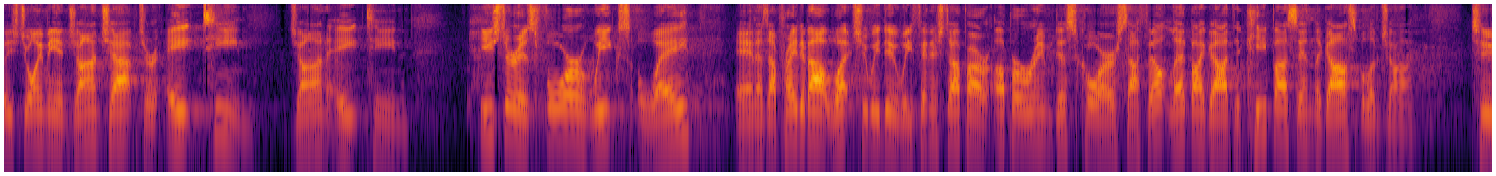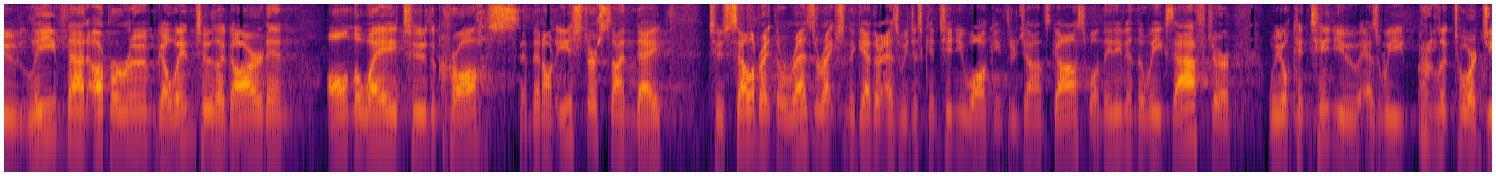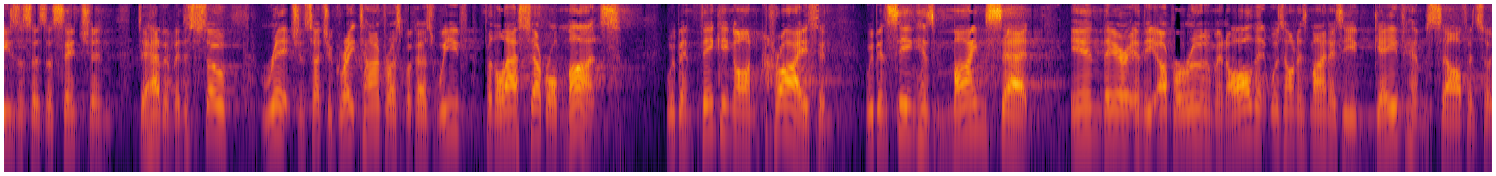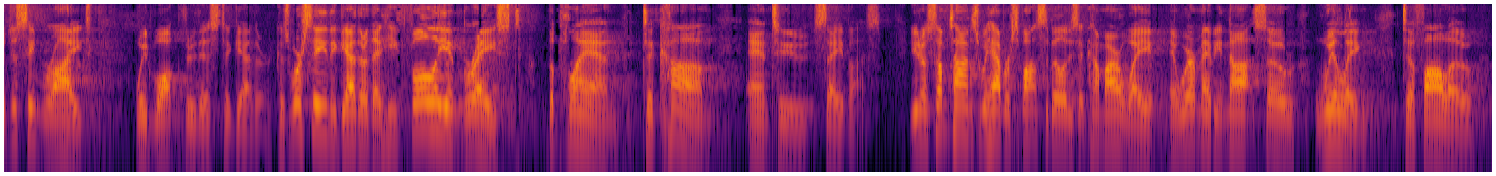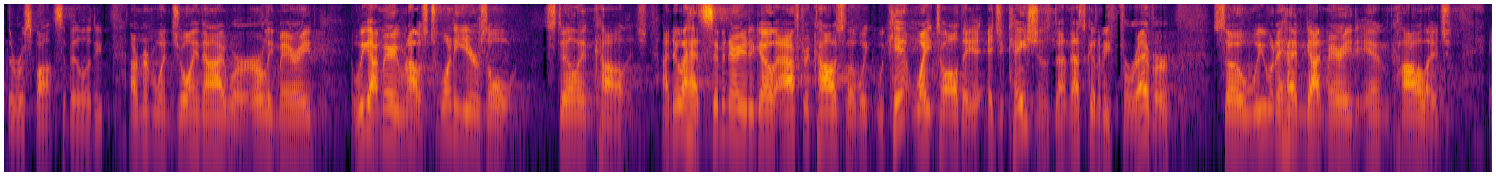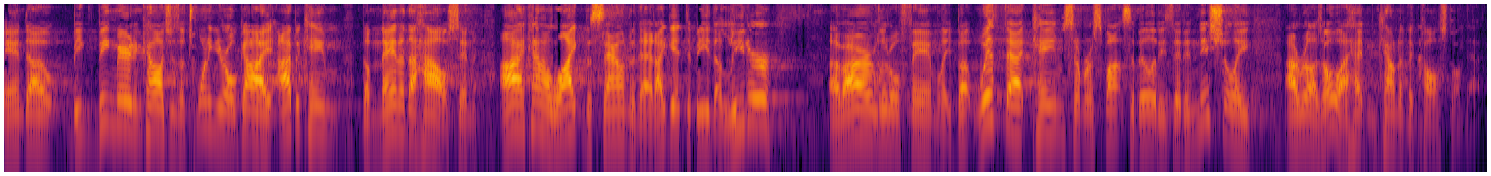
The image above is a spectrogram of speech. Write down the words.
Please join me in John chapter 18. John 18. Easter is four weeks away. And as I prayed about what should we do, we finished up our upper room discourse. I felt led by God to keep us in the Gospel of John, to leave that upper room, go into the garden on the way to the cross, and then on Easter Sunday to celebrate the resurrection together as we just continue walking through John's Gospel. And then even the weeks after, we will continue as we look toward Jesus' ascension to heaven. But this is so rich and such a great time for us because we've, for the last several months, we've been thinking on Christ and we've been seeing his mindset in there in the upper room and all that was on his mind as he gave himself. And so it just seemed right we'd walk through this together because we're seeing together that he fully embraced the plan to come and to save us. You know, sometimes we have responsibilities that come our way, and we're maybe not so willing to follow the responsibility. I remember when Joy and I were early married. We got married when I was 20 years old, still in college. I knew I had seminary to go after college, so we, we can't wait till all the education's done. That's going to be forever. So we went ahead and got married in college. And uh, be, being married in college as a 20 year old guy, I became the man of the house. And I kind of like the sound of that. I get to be the leader of our little family. But with that came some responsibilities that initially I realized, oh, I hadn't counted the cost on that.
